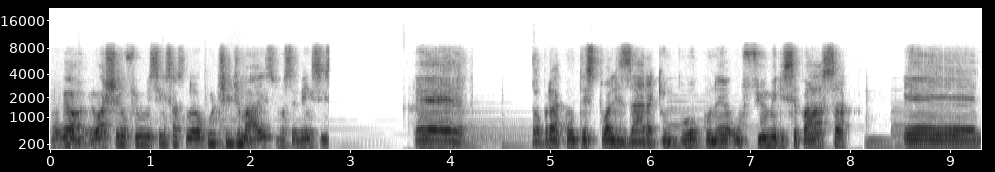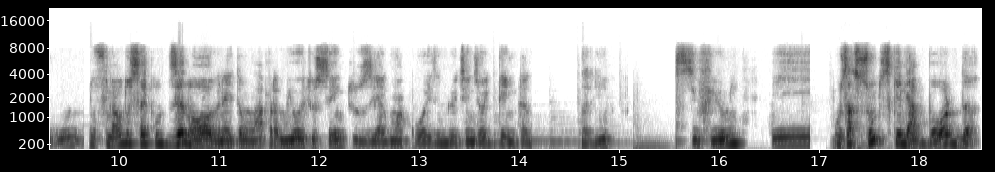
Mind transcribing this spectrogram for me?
Fabião, eu achei um filme sensacional, eu curti demais, vou ser bem sincero. É, só para contextualizar aqui um pouco, né, o filme ele se passa é, no final do século XIX, né, então lá para 1800 e alguma coisa, 1880 ali, o filme, e os assuntos que ele aborda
